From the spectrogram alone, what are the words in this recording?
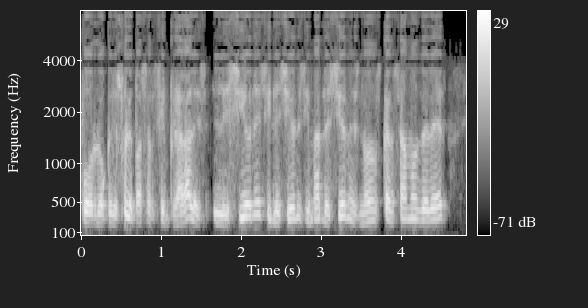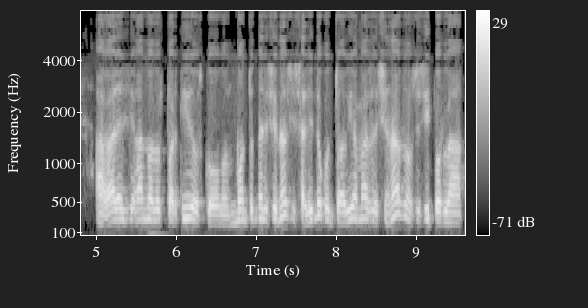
por lo que le suele pasar siempre a Gales. Lesiones y lesiones y más lesiones. No nos cansamos de ver a Gales llegando a los partidos con un montón de lesionados y saliendo con todavía más lesionados. No sé si por la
